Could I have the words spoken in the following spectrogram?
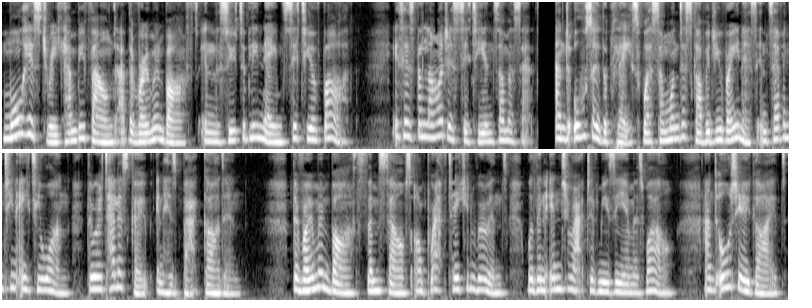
more history can be found at the Roman Baths in the suitably named city of Bath. It is the largest city in Somerset and also the place where someone discovered Uranus in 1781 through a telescope in his back garden. The Roman baths themselves are breathtaking ruins with an interactive museum as well, and audio guides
